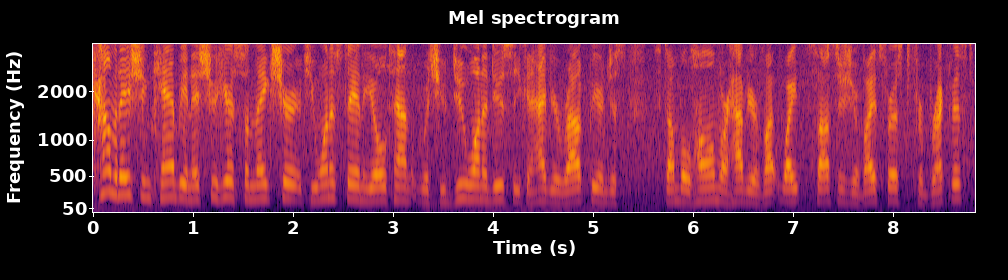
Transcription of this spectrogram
accommodation can be an issue here, so make sure if you want to stay in the old town, which you do want to do, so you can have your Rauchbier and just stumble home or have your white sausage or vice versa for breakfast,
